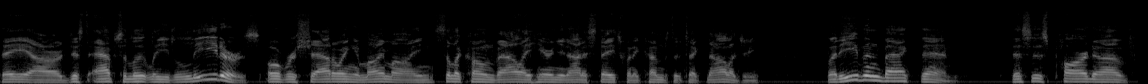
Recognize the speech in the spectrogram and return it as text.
they are just absolutely leaders, overshadowing, in my mind, Silicon Valley here in the United States when it comes to technology. But even back then, this is part of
